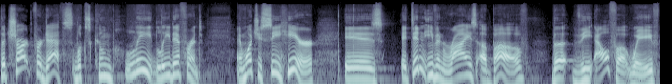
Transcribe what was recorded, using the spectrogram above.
The chart for deaths looks completely different. And what you see here is it didn't even rise above the, the alpha wave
